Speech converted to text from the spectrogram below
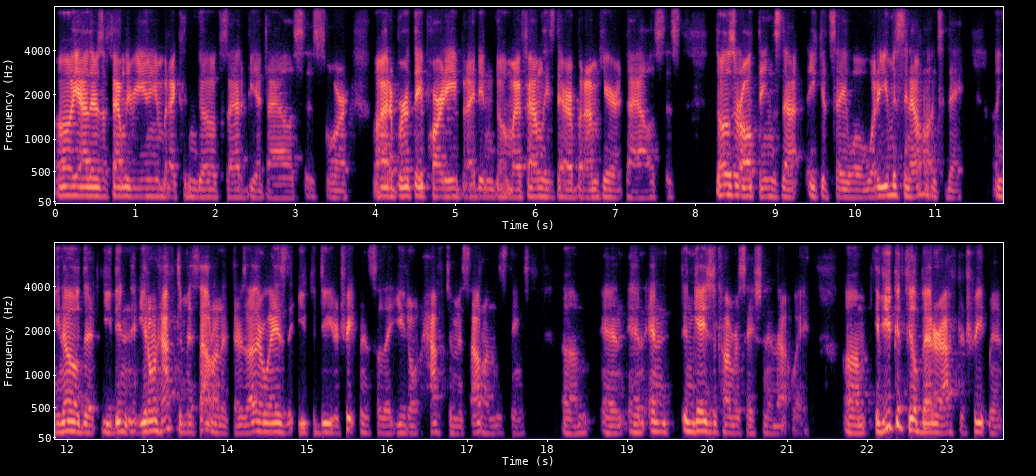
oh yeah, there's a family reunion, but I couldn't go because I had to be at dialysis, or oh, I had a birthday party, but I didn't go. My family's there, but I'm here at dialysis those are all things that you could say, well, what are you missing out on today? You know that you didn't, you don't have to miss out on it. There's other ways that you could do your treatment so that you don't have to miss out on these things, um, and and and engage the conversation in that way. Um, if you could feel better after treatment,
